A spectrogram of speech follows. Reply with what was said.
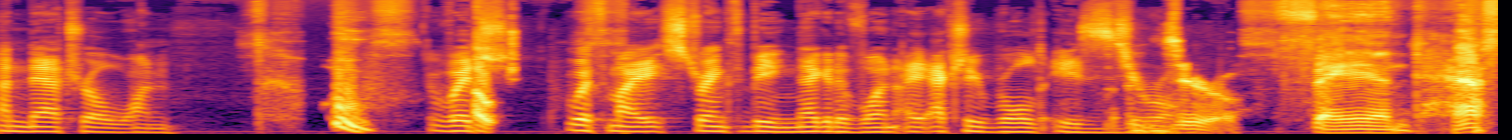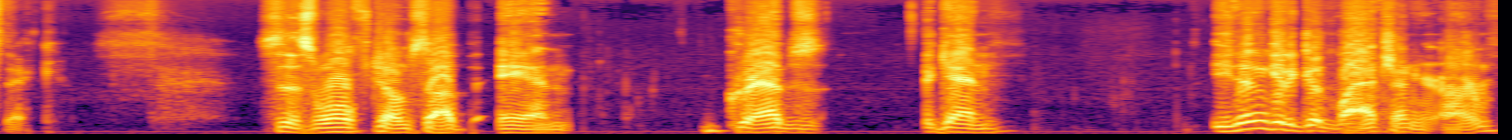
A natural one, Ooh, which Ouch. With my strength being negative one, I actually rolled a zero. Zero. Fantastic. So this wolf jumps up and grabs again. He doesn't get a good latch on your arm,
